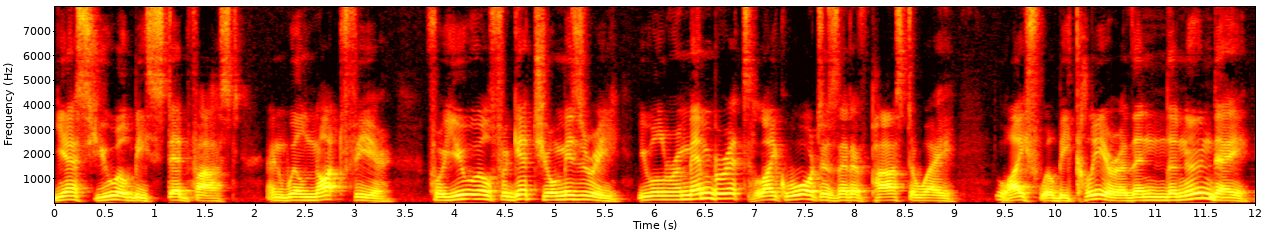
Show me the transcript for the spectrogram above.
Yes, you will be steadfast and will not fear, for you will forget your misery. You will remember it like waters that have passed away. Life will be clearer than the noonday.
